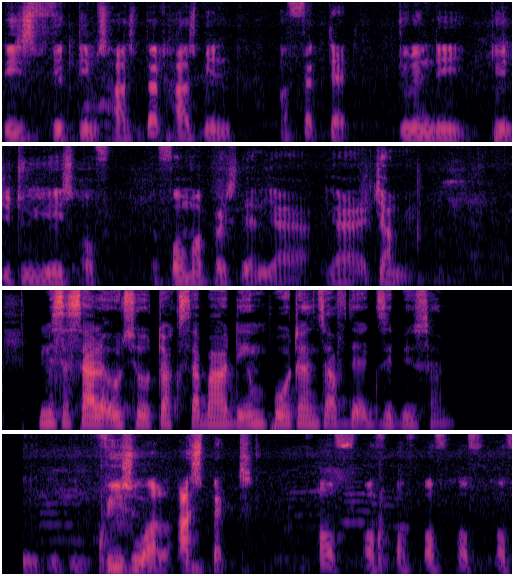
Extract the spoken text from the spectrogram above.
these victims has, that has been affected during the 22 years of the former President Yahya, Yahya Jammeh. Mr. Salah also talks about the importance of the exhibition. The, the, visual aspect of, of, of, of, of, of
